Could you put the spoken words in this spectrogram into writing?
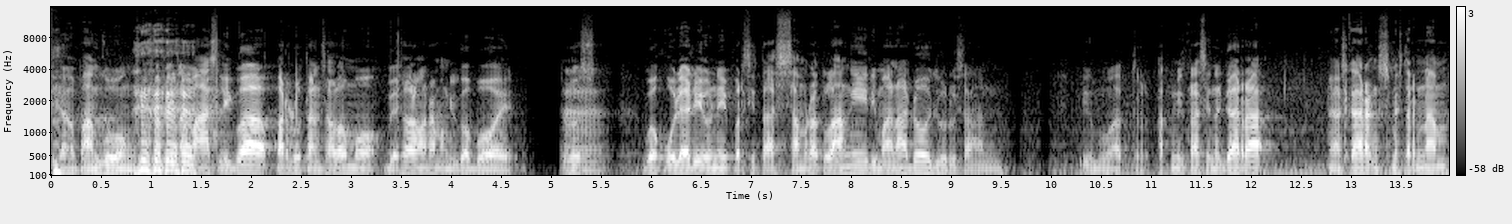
nama panggung. Tapi nama asli gua Pardutan Salomo. Biasa orang-orang manggil gua Boy. Terus Ah. gua kuliah di Universitas Samratulangi di Manado jurusan Ilmu Admi- Administrasi Negara. Nah, sekarang semester 6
